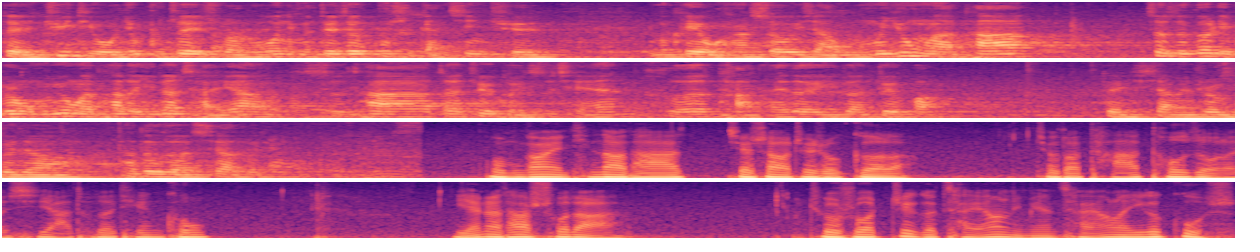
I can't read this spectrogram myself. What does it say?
对，具体我就不赘述了。如果你们对这个故事感兴趣，你们可以网上搜一下。我们用了他这首歌里边，我们用了他的一段采样，是他在坠毁之前和塔台的一段对话。对，下面这首歌叫《他偷走了西雅图》。我们刚刚也听到他介绍这首歌了，叫做《他偷走了西雅图的天空》。沿着他说的啊，就是说这个采样里面采样了一个故事，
